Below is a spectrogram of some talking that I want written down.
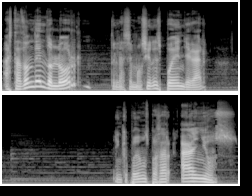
¿Hasta dónde el dolor de las emociones pueden llegar? En que podemos pasar años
